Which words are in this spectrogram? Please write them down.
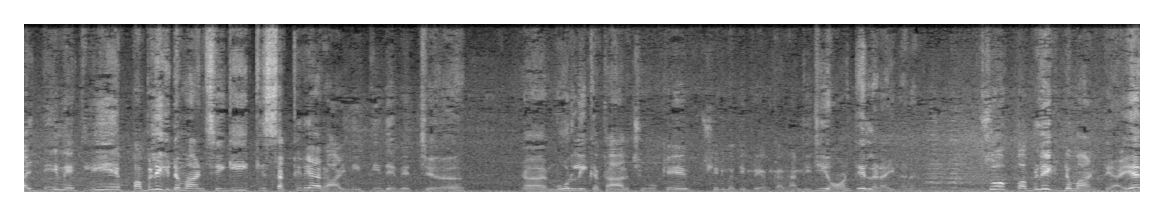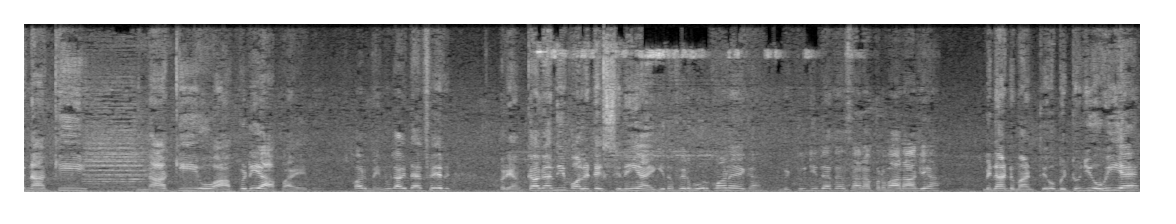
ਅਲਟੀਮੇਟਲੀ ਇਹ ਪਬਲਿਕ ਡਿਮਾਂਡ ਸੀਗੀ ਕਿ ਸਕਰਿਆ ਰਾਜਨੀਤੀ ਦੇ ਵਿੱਚ ਮੂਰਲੀ ਕਤਾਰ ਚ ਹੋ ਕੇ ਸ਼੍ਰੀਮਤੀ ਪ੍ਰਿਯੰਕਾ ਗਾਂਧੀ ਜੀ ਆਉਣ ਤੇ ਲੜਾਈ ਲੜਨ। ਸੋ ਪਬਲਿਕ ਡਿਮਾਂਡ ਤੇ ਆਏ ਹੈ, ਨਾ ਕਿ ਨਾ ਕਿ ਉਹ ਆਪਣੇ ਆਪ ਆਏ ਨੇ। ਔਰ ਮੈਨੂੰ ਲੱਗਦਾ ਫਿਰ ਪ੍ਰਿਯੰਕਾ ਗਾਂਧੀ ਪੋਲਿਟਿਕਸ 'ਚ ਨਹੀਂ ਆਏਗੀ ਤਾਂ ਫਿਰ ਹੋਰ ਕੌਣ ਆਏਗਾ? ਬਿੱਟੂ ਜੀ ਦਾ ਤਾਂ ਸਾਰਾ ਪਰਿਵਾਰ ਆ ਗਿਆ। ਬਿਨਾਂ ਡਿਮਾਂਡ ਤੇ ਉਹ ਬਿੱਟੂ ਜੀ ਉਹੀ ਹੈ।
